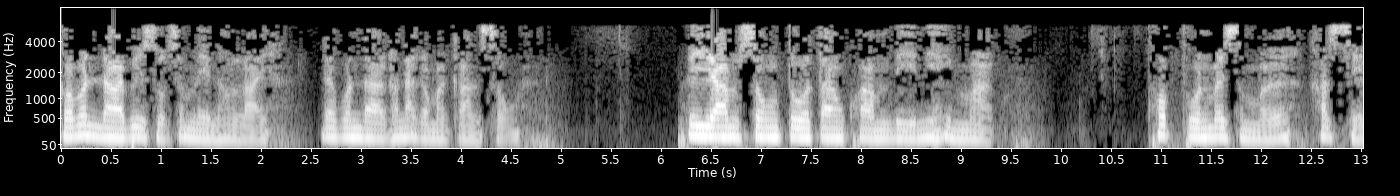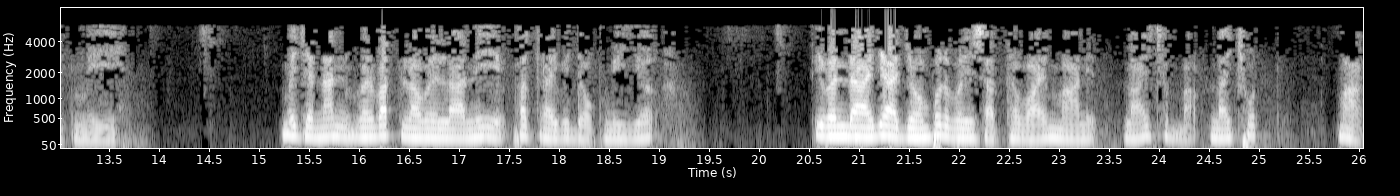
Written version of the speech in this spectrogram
ขอบรรดาพิสุทธิสมณีทั้งหลาย และบรรดาคณะกรรมการสงฆ์พยายามทรงตัวตามความดีนี้ให้มาก ทบทวนไว้เสมอคัดเศษมี ไม่ฉะนั้นวันวัดเราเวลานี้พระไตรปิฎกมีเยอะ ที่บรรดาญาโยมพุทธบริษัทถวายมาเนี่หลายฉบับหลายชุดมาก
